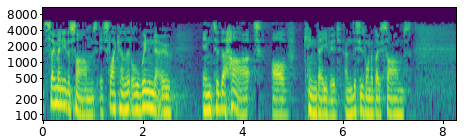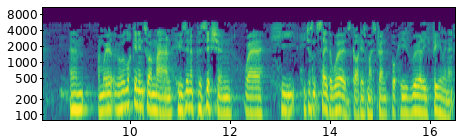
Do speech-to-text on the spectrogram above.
so many of the Psalms, it's like a little window into the heart of King David, and this is one of those Psalms. Um, and we're, we're, looking into a man who's in a position where he, he doesn't say the words, God is my strength, but he's really feeling it.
